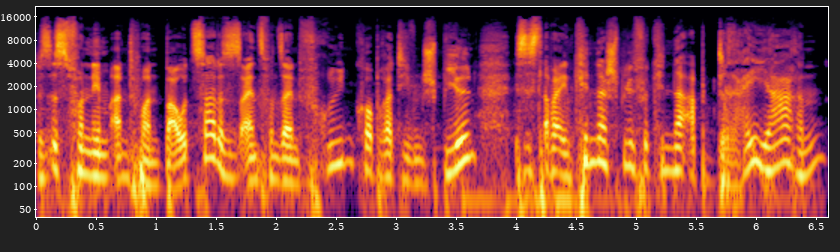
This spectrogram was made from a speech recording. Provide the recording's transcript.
Das ist von dem Antoine Bautzer. Das ist eins von seinen frühen kooperativen Spielen. Es ist aber ein Kinderspiel für Kinder ab drei Jahren.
